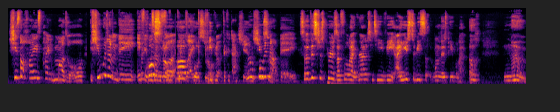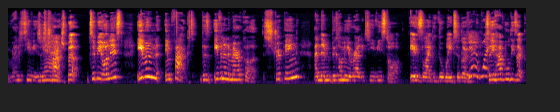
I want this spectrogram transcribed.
she's the highest paid model. She wouldn't be if Of it wasn't not. for like course not. keeping up with the Kardashians. No, she would not, not. be. So this just proves I feel like reality TV. I used to be one of those people like, ugh, no, reality TV is just Yeah. trash. But to be honest, even in fact, there's even in America, stripping and then becoming a reality TV star is like the way to go. Yeah, what? So you have all these like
